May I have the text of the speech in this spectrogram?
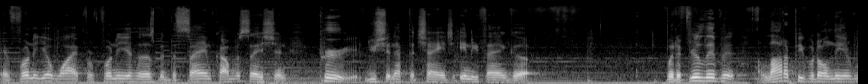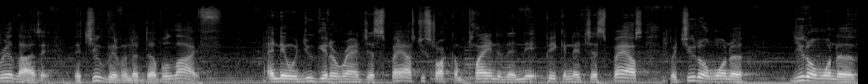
in front of your wife, in front of your husband, the same conversation, period. You shouldn't have to change anything up. But if you're living, a lot of people don't even realize it, that you live in a double life. And then when you get around your spouse, you start complaining and nitpicking at your spouse, but you don't want to, you don't want to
